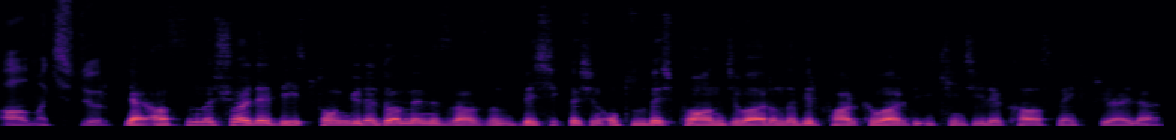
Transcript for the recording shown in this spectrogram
almak istiyorum. Yani aslında şöyle bir son güne dönmemiz lazım. Beşiktaş'ın 35 puan civarında bir farkı vardı ikinciyle Kaos Nexuya'yla.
